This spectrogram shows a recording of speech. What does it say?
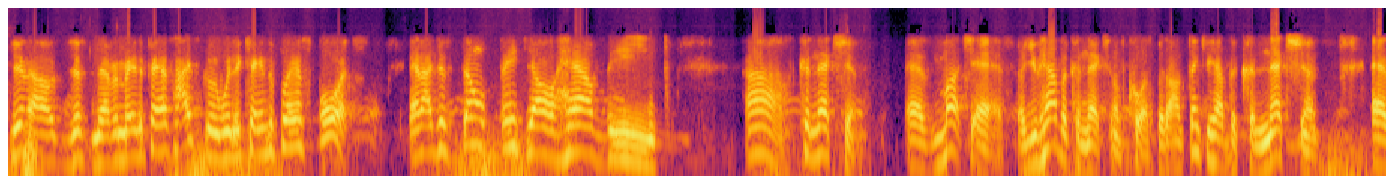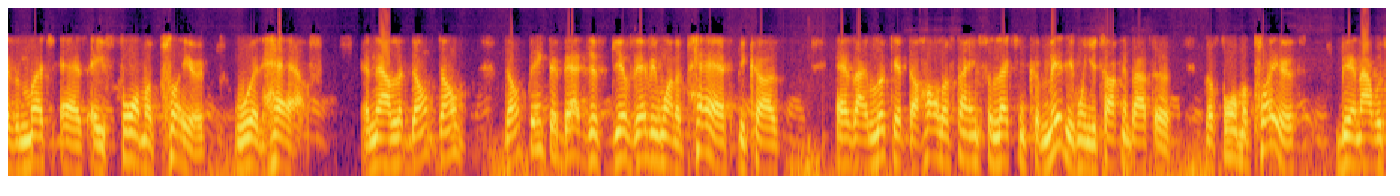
you know, just never made it past high school when it came to playing sports, and I just don't think y'all have the uh, connection as much as you have a connection, of course, but I don't think you have the connection as much as a former player would have. And now, don't don't don't think that that just gives everyone a pass because as I look at the Hall of Fame selection committee, when you're talking about the the former players, then I would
